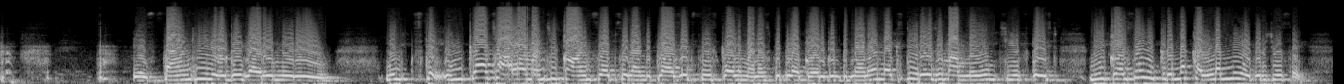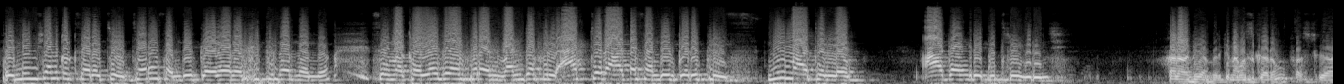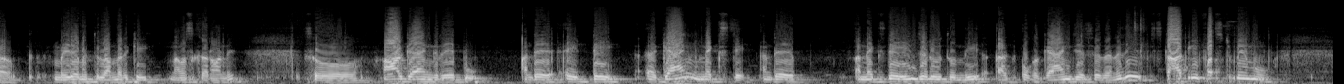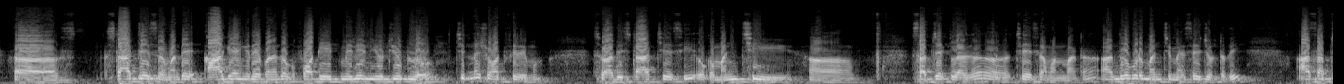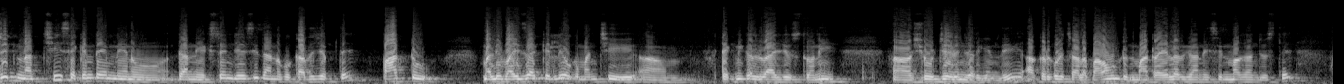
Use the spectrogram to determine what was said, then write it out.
thank you Yogi garu. మీరు నెక్స్ట్ ఇంకా చాలా మంచి కాన్సెప్ట్స్ ఇలాంటి ప్రాజెక్ట్స్ తీసుకోవాలని మనస్ఫూర్తిగా కోరుకుంటున్నాను. నెక్స్ట్ ఈ రోజు మా మెయిన్ చీఫ్ గెస్ట్ మీకోసం ఇక్కడున్న కళ్ళన్నీ ఎదురు చూసాయి రెండు నిమిషాలకు ఒకసారి వచ్చి వచ్చారా? సందీప్ గారు అని అడుగుతున్నారు నన్ను. సో మా కొరియోగ్రాఫర్ అండ్ వండర్ఫుల్ యాక్టర్ ఆట సందీప్ గారు ప్లీజ్ మీ మాటల్లో ఆ గ్యాంగ్ రేపు త్రీ గురించి. హలో అండి అందరికీ నమస్కారం. ఫస్ట్గా మీడియా మిత్రులందరికీ నమస్కారం అండి. సో ఆ గ్యాంగ్ రేపు అంటే eight day gang next day అంటే నెక్స్ట్ డే ఏం జరుగుతుంది ఒక గ్యాంగ్ చేసేది అనేది స్టార్టింగ్ ఫస్ట్ మేము స్టార్ట్ చేసాం. అంటే ఆ గ్యాంగ్ రేపు అనేది ఒక ఫార్టీ ఎయిట్ మిలియన్ యూట్యూబ్లో చిన్న షార్ట్ ఫిలిం సో అది స్టార్ట్ చేసి ఒక మంచి సబ్జెక్ట్ లాగా చేసామన్నమాట అందులో కూడా మంచి మెసేజ్ ఉంటుంది. ఆ సబ్జెక్ట్ నచ్చి సెకండ్ టైం నేను దాన్ని ఎక్స్టెండ్ చేసి దాన్ని ఒక కథ చెప్తే పార్ట్ టూ మళ్ళీ వైజాగ్ వెళ్ళి ఒక మంచి టెక్నికల్ వాల్యూస్ తోని షూట్ చేయడం జరిగింది. అక్కడ కూడా చాలా బాగుంటుంది. మా ట్రైలర్ కానీ సినిమా కానీ చూస్తే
